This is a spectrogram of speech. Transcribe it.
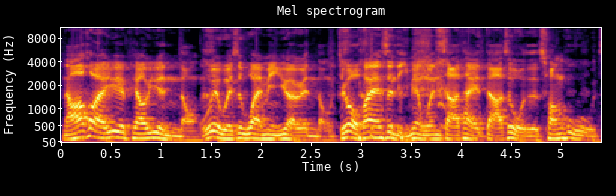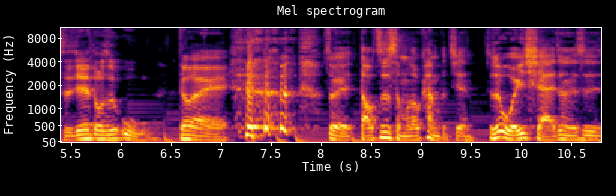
然后后来越飘越浓，我以为是外面越来越浓，结果我发现是里面温差太大，是我的窗户直接都是雾。对，对，导致什么都看不见。只是我一起来，真的是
